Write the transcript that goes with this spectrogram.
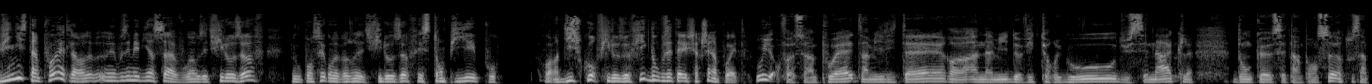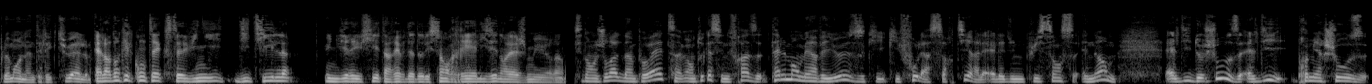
Vigny, c'est un poète, alors, vous aimez bien ça, vous, hein, vous êtes philosophe, mais vous pensez qu'on a besoin d'être philosophe estampillé pour avoir un discours philosophique, donc vous êtes allé chercher un poète. Oui, enfin c'est un poète, un militaire, euh, un ami de Victor Hugo, du Cénacle, donc euh, c'est un penseur, tout simplement, un intellectuel. Alors dans quel contexte Vigny dit-il une vie réussie est un rêve d'adolescent réalisé dans l'âge mûr. C'est dans le journal d'un poète, mais en tout cas c'est une phrase tellement merveilleuse qu'il faut la sortir. Elle, est d'une puissance énorme. Elle dit deux choses. Elle dit, première chose,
